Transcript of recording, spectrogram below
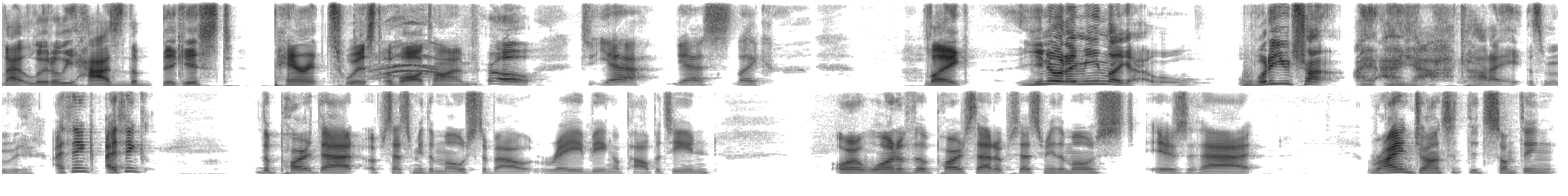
that literally has the biggest parent twist of all time? bro. Yeah, yes, like Like, you know what I mean? Like, uh, what are you trying? I, I, God, I hate this movie. I think I think the part that upsets me the most about Rey being a Palpatine, or one of the parts that upsets me the most, is that Rian Johnson did something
